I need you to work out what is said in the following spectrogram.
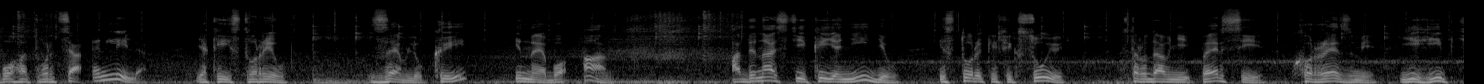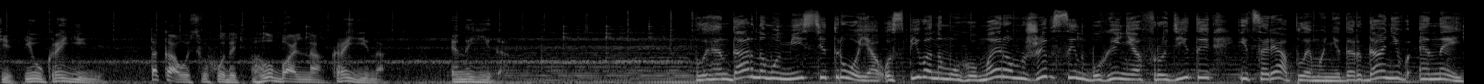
Бога-творця Енліля, який створив землю Ки і небо Ан. А династії киянідів історики фіксують в стародавній Персії, Хорезмі, Єгипті і Україні. Така ось виходить глобальна країна Енеїда. В легендарному місті Троя, оспіваному Гомером, жив син богині Афродіти і царя племені Дарданів Еней.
